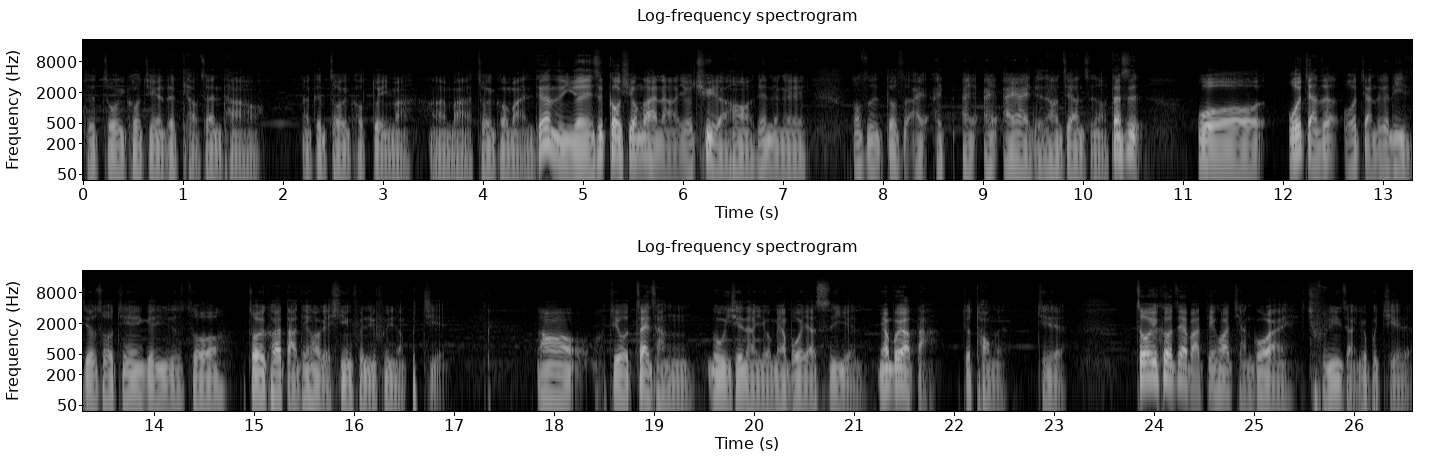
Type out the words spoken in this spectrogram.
这周玉蔻竟然在挑战他哈，那跟周玉蔻对骂啊，把周玉蔻骂，这个女人也是够凶悍啊，有趣的哈，这两个都是都是矮矮矮矮矮矮的，然后这样子哦。但是我我讲这我讲这个例子，就是说今天一个例子是说。周一科打电话给新妇女副局长不接，然后结果在场录影现场有苗博雅市议员，苗博雅打就通了，接了。周一科再把电话抢过来，副局长又不接了。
